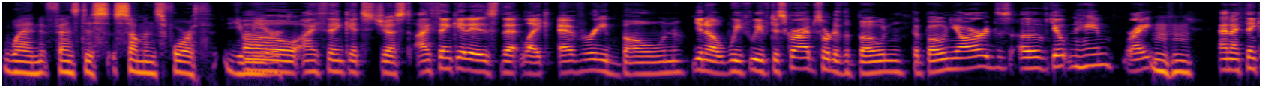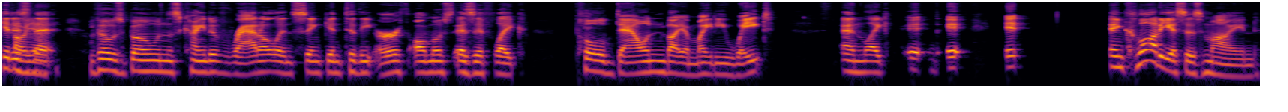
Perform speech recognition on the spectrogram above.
when Fenstus summons forth Ymir? Oh, I think it's just I think it is that like every bone, you know, we've we've described sort of the bone the bone yards of Jotunheim, right? hmm And I think it is Oh, yeah. that those bones kind of rattle and sink into the earth almost as if like pulled down by a mighty weight and like it it it in Claudius's mind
